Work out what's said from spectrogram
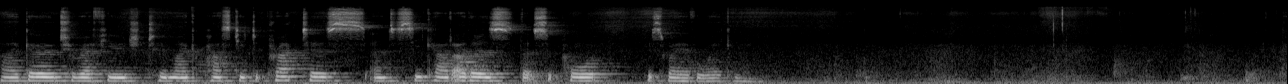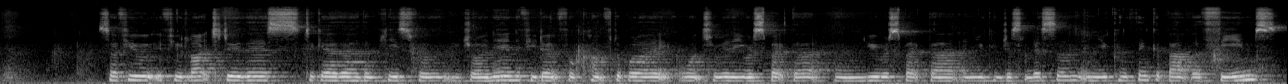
I go to refuge to my capacity to practice and to seek out others that support this way of awakening. So if you if you'd like to do this together, then please feel join in. If you don't feel comfortable, I want to really respect that, and you respect that, and you can just listen and you can think about the themes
